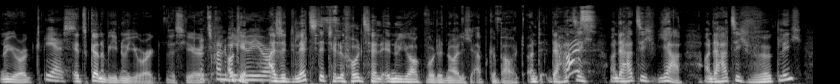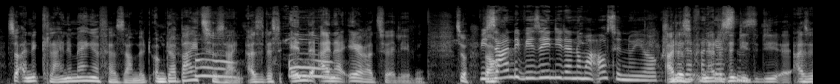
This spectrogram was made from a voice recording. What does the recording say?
New York. Yes. It's gonna be New York this year. It's gonna okay. be New York. Also die letzte Telefonzelle in New York wurde neulich abgebaut und da hat Was? sich und da hat sich ja und da hat sich wirklich so eine kleine Menge versammelt, um dabei oh. zu sein. Also das Ende oh. einer Ära zu erleben. So, wie sahen die? Wie sehen die denn nochmal aus in New York? Schon ah, das, na, das sind diese, die, also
